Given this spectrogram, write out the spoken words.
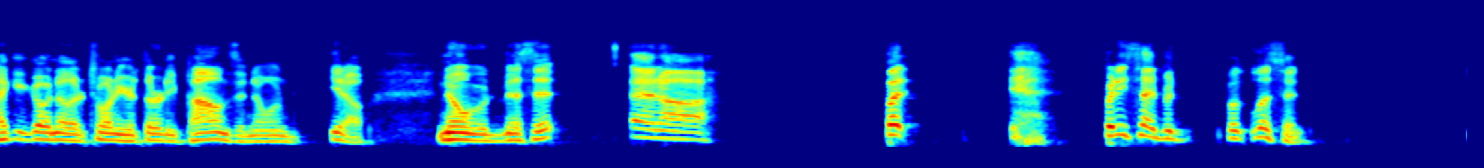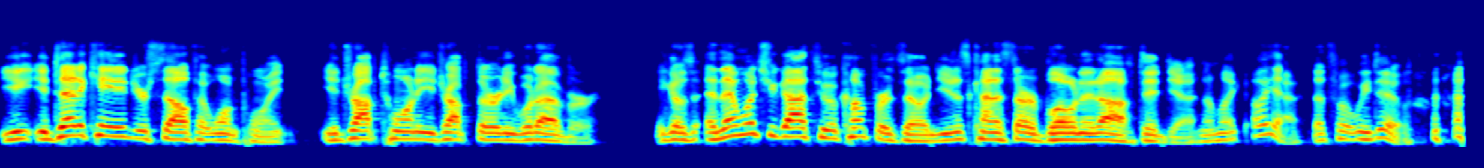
I could go another 20 or 30 pounds and no one, you know, no one would miss it. And, uh, but, but he said, but, but listen, you, you dedicated yourself at one point. You dropped 20, you dropped 30, whatever. He goes, and then once you got to a comfort zone, you just kind of started blowing it off, did you? And I'm like, oh yeah, that's what we do.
